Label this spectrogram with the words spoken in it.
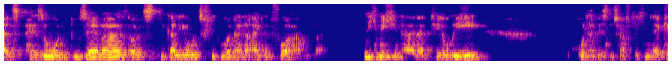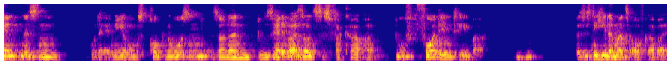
als Person, du selber sollst die Galionsfigur deiner eigenen Vorhaben sein. Dich nicht hinter einer Theorie oder wissenschaftlichen Erkenntnissen oder Ernährungsprognosen, sondern du selber sollst es verkörpern. Du vor dem Thema. Mhm. Das ist nicht jedermanns Aufgabe,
